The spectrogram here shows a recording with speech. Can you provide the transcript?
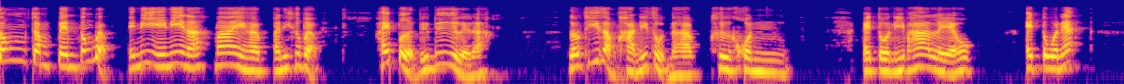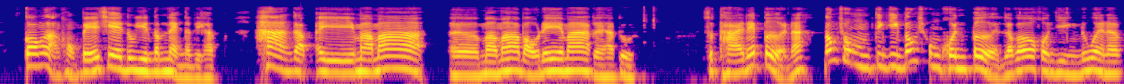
ต้องจำเป็นต้องแบบไอ้นี่ไอ้นี่นะไม่ครับ อันนี้คือแบบให้เปิดดื้อเลยนะ แล้วที่สำคัญที่สุดนะครับ คือคน ไอตัวนี้พลาดแล้วไอตัวเนี้ยกองหลังของเปเช่ดูยืนตำแหน่งกันดิครับ ห่างกับไอมาม่าเอ่อมาม่าเบลเด้มากเลยครับดูสุดท้ายได้เปิดนะ ต้องชมจริง ๆ ต้องชมคนเปิดแล้วก็คนยิงด้วยนะครับ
